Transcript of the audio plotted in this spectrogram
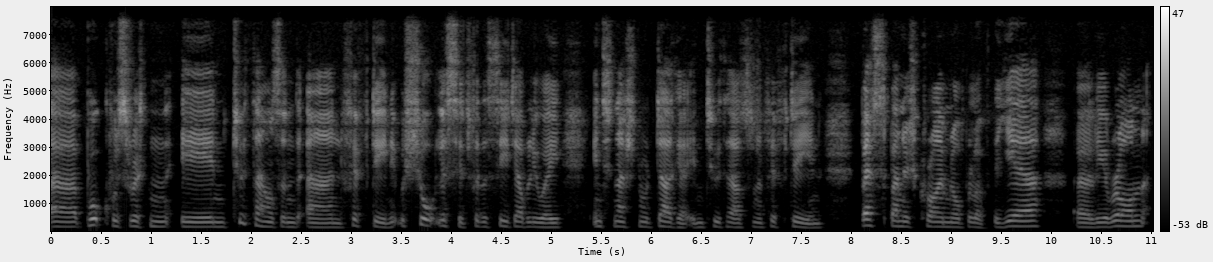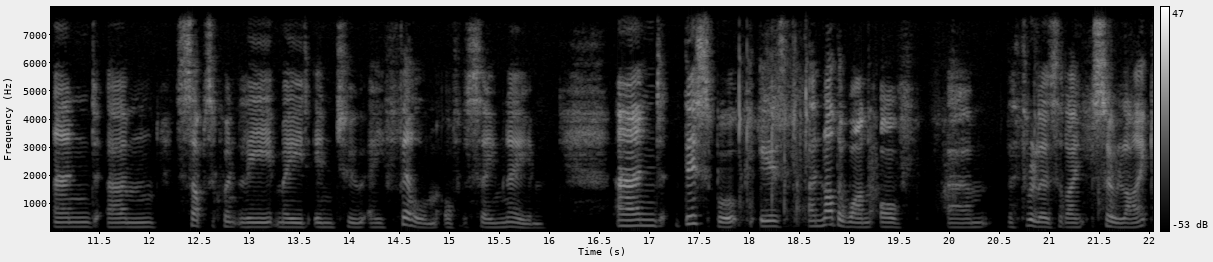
uh, book was written in 2015. It was shortlisted for the CWA International Dagger in 2015, Best Spanish Crime Novel of the Year earlier on, and um, subsequently made into a film of the same name. And this book is another one of um, the thrillers that I so like,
